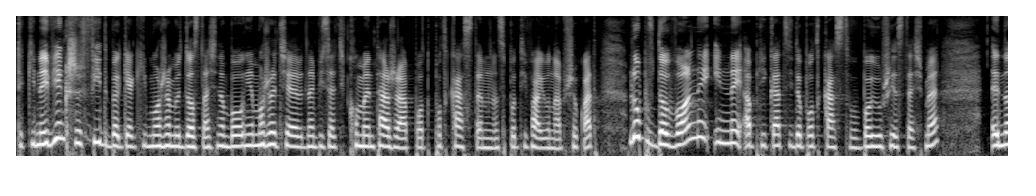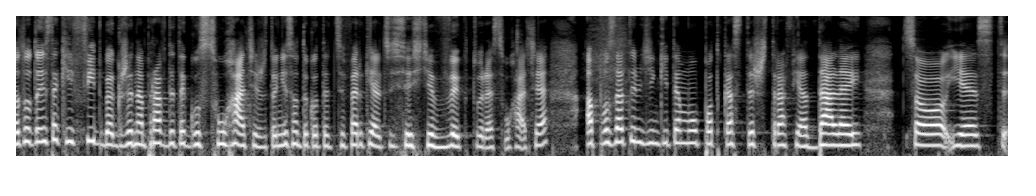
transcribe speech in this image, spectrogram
taki największy feedback, jaki możemy dostać, no bo nie możecie napisać komentarza pod podcastem na Spotify'u na przykład, lub w dowolnej innej aplikacji do podcastów, bo już jesteśmy, e, no to to jest taki feedback, że naprawdę tego słuchacie, że to nie są tylko te cyferki, ale coś jesteście Wy, które słuchacie, a poza tym dzięki temu podcast też trafia dalej, co jest y,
